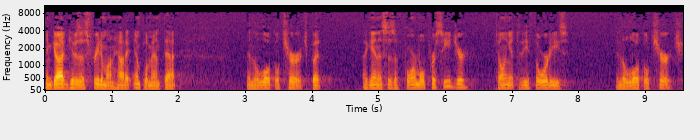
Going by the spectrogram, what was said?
And God gives us freedom on how to implement that in the local church. But again, this is a formal procedure, telling it to the authorities in the local church.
